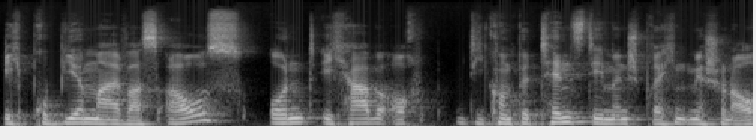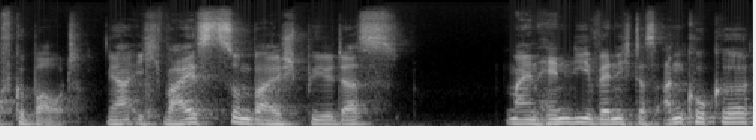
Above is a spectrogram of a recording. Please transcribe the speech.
ich probiere mal was aus und ich habe auch die Kompetenz dementsprechend mir schon aufgebaut. Ja, ich weiß zum Beispiel, dass mein Handy, wenn ich das angucke,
